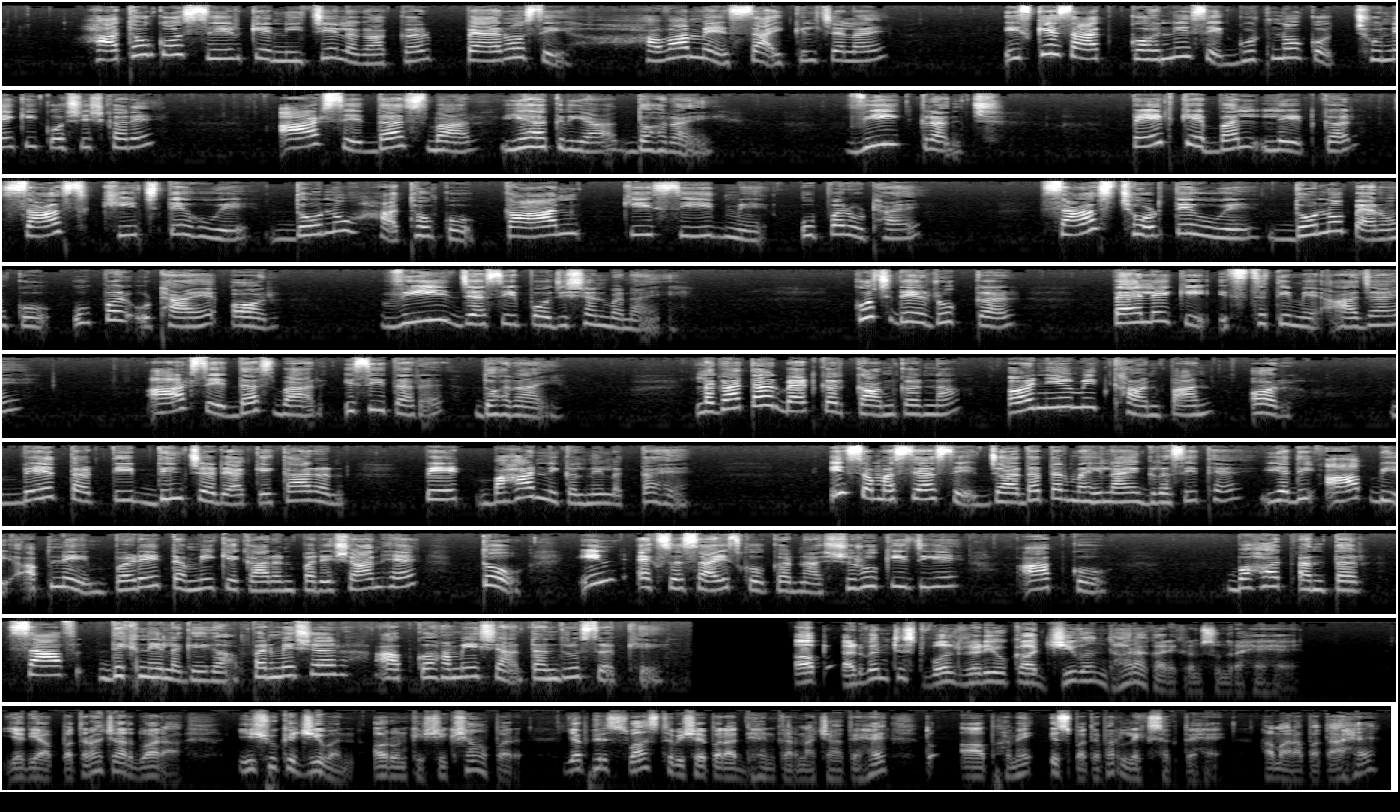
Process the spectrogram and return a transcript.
हाथों को सिर के नीचे लगाकर पैरों से हवा में साइकिल चलाएँ। इसके साथ कोहनी से घुटनों को छूने की कोशिश करें। आठ से दस बार यह क्रिया दोहराएँ। We crunch. पेट के बल लेटकर सांस खींचते हुए दोनों हाथों को कान की सीध में ऊपर उठाएँ। सांस छोड़ते हुए दोनों पैरों को ऊपर उठाएँ और वी जैसी पोजीशन बनाएँ। कुछ देर रुककर पहले की स्थिति में आ जाएँ। आठ से दस बार इसी तरह दोहराएँ। लगातार बैठकर काम करना, अनियमित खान पान और बेतरतीब दिनचर्या के कारण पेट बाहर निकलने लगता है इस समस्या से ज़्यादातर महिलाएँ ग्रसित हैं। यदि आप भी अपने बड़े टमी के कारण परेशान हैं, तो इन एक्सरसाइज को करना शुरू कीजिए। आपको बहुत अंतर साफ़ दिखने लगेगा। परमेश्वर आपको हमेशा तंदुरुस्त रखे। आप एडवेंटिस्ट वर्ल्ड रेडियो का जीवन धारा कार्यक्रम सुन रहे हैं। यदि आप पत्राचार द्वारा यीशु के जीवन और उनकी शिक्षाओं पर या फिर स्वास्थ्य विषय पर अध्ययन करना चाहते हैं तो आप हमें इस पते पर लिख सकते हैं। हमारा पता है।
